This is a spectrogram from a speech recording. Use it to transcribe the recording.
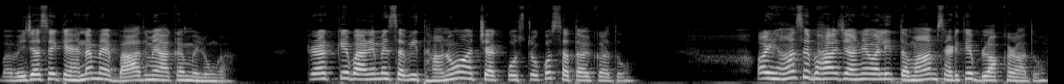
बवेजा से कहना मैं बाद में आकर मिलूँगा। ट्रक के बारे में सभी थानों और चेक पोस्टों को सतर्क कर दो। और यहाँ से बाहर जाने वाली तमाम सड़कें ब्लॉक करा दो।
